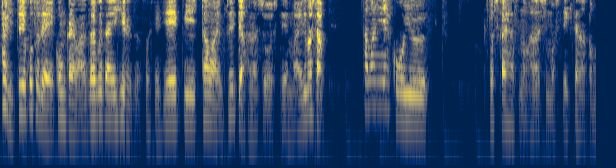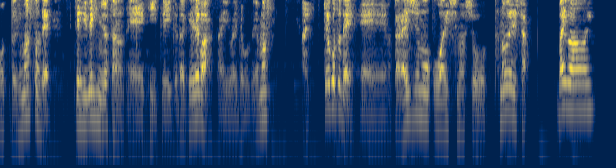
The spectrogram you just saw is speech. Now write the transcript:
はい。ということで、今回は麻布台ヒルズ、そして JP タワーについて話をしてまいりました。たまにね、こういう都市開発の話もしていきたいなと思っておりますので、ぜひぜひ皆さん、えー、聞いていただければ幸いでございます。はい。ということで、えー、また来週もお会いしましょう。田上でした。バイバーイ。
